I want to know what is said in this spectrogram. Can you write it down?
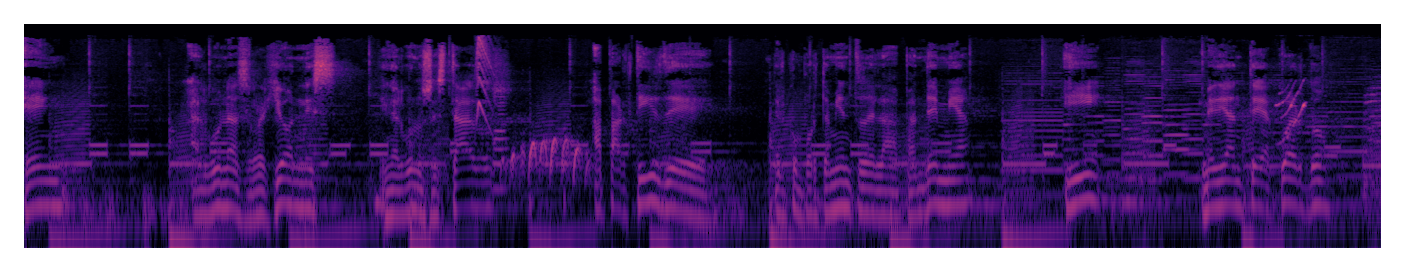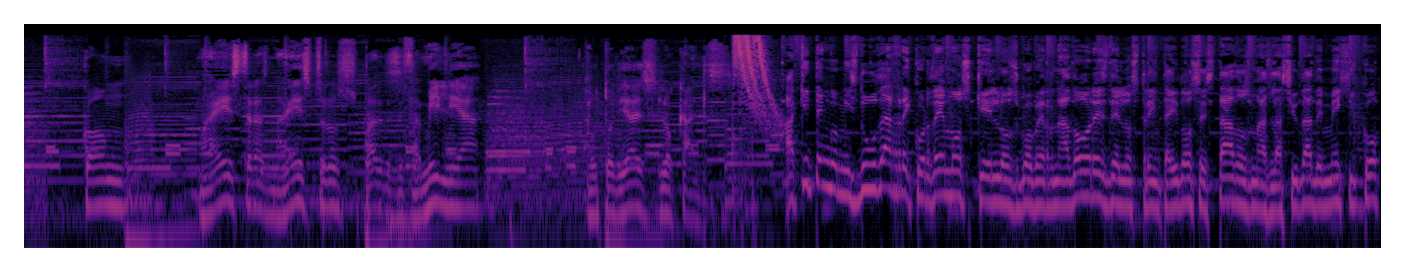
en algunas regiones, en algunos estados, a partir de el comportamiento de la pandemia y mediante acuerdo con maestras, maestros, padres de familia, autoridades locales. Aquí tengo mis dudas. Recordemos que los gobernadores de los 32 estados más la Ciudad de México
